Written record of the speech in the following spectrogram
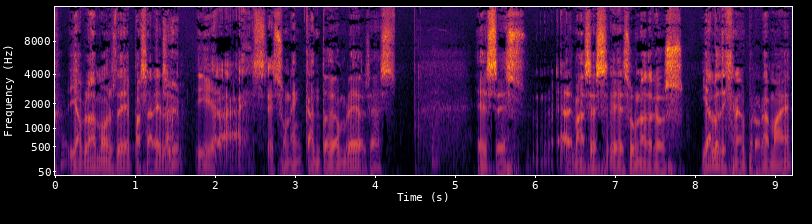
Y hablamos de pasarela. Sí. Y ah, es, es un encanto de hombre, o sea, es. es, es además, es, es uno de los. Ya lo dije en el programa, ¿eh?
